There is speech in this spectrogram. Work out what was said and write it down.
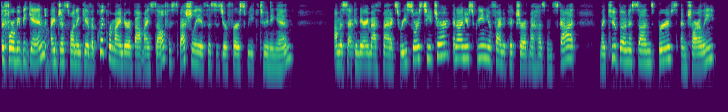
Before we begin, I just want to give a quick reminder about myself, especially if this is your first week tuning in. I'm a secondary mathematics resource teacher, and on your screen you'll find a picture of my husband Scott, my two bonus sons, Bruce and Charlie,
